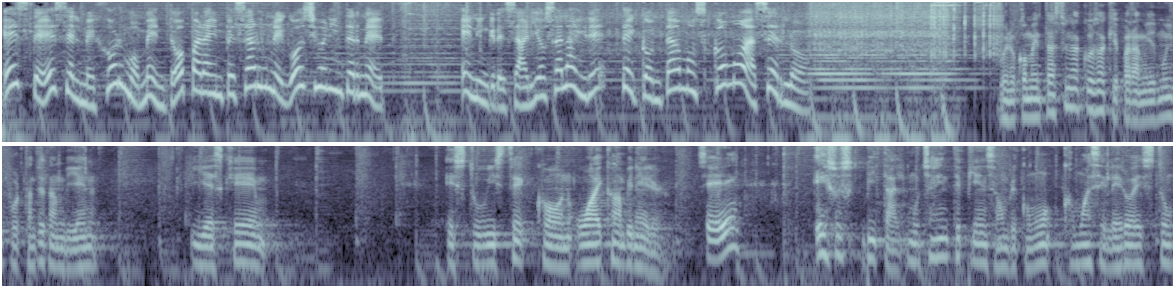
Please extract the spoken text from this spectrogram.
Este es el mejor momento para empezar un negocio en Internet. En Ingresarios al Aire te contamos cómo hacerlo. Bueno, comentaste una cosa que para mí es muy importante también, y es que estuviste con Y Combinator. Sí. Eso es vital. Mucha gente piensa, hombre, ¿cómo, cómo acelero esto?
